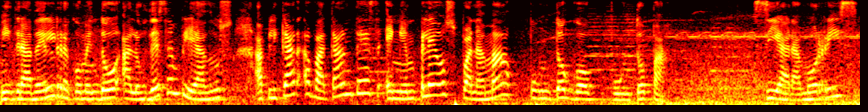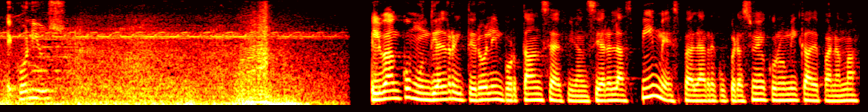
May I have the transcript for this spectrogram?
Mitradel recomendó a los desempleados aplicar a vacantes en empleospanamá.gov.pa. Ciara Morris, Econews. El Banco Mundial reiteró la importancia de financiar a las pymes para la recuperación económica de Panamá.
